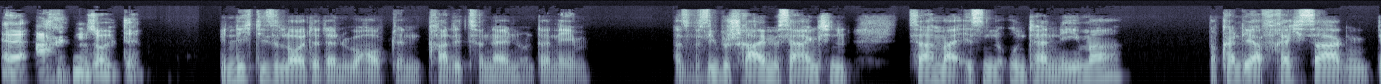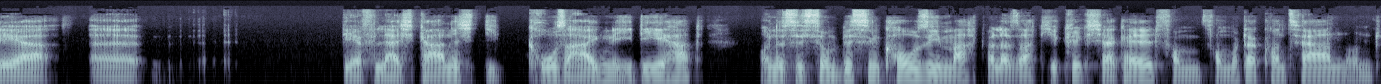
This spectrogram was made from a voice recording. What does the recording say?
äh, achten sollte. Finde ich diese Leute denn überhaupt in traditionellen Unternehmen? Also was Sie beschreiben, ist ja eigentlich ein, ich sag mal, ist ein Unternehmer. Man könnte ja frech sagen, der, äh, der vielleicht gar nicht die große eigene Idee hat, und es sich so ein bisschen cozy macht, weil er sagt, hier krieg ich ja Geld vom, vom Mutterkonzern und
